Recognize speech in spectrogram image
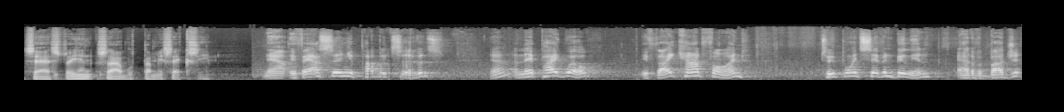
säästöjen saavuttamiseksi. Now, if our senior public servants, yeah, and they're paid well, if they can't find 2.7 billion out of a budget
